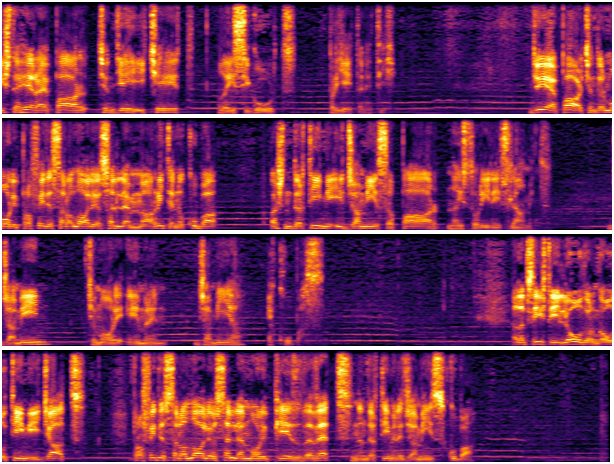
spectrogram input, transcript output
ishte hera e parë që ndihej i qetë dhe i sigurt për jetën e tij. Gjëja e parë që ndërmori profeti sallallahu alejhi wasallam me arritjen në Kuba është ndërtimi i xhamisë së parë në historinë e Islamit. Xhami që mori emrin Xhamia e Kubas. Edhe pse ishte i lodhur nga udhëtimi i gjatë, profeti sallallahu alaihi wasallam mori pjesë dhe vetë në ndërtimin e xhamisë Kuba.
